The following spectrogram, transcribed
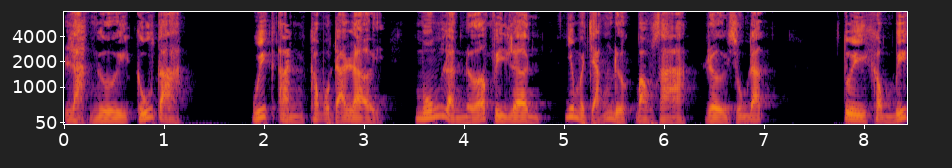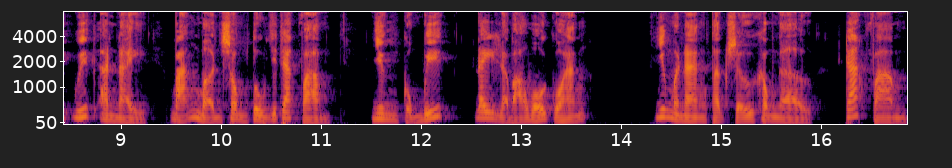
là người cứu ta. Quyết anh không có trả lời, muốn lần nữa phi lên nhưng mà chẳng được bao xa rơi xuống đất. Tuy không biết quyết anh này bản mệnh song tu với Trác Phàm, nhưng cũng biết đây là bảo bối của hắn. Nhưng mà nàng thật sự không ngờ Trác Phàm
